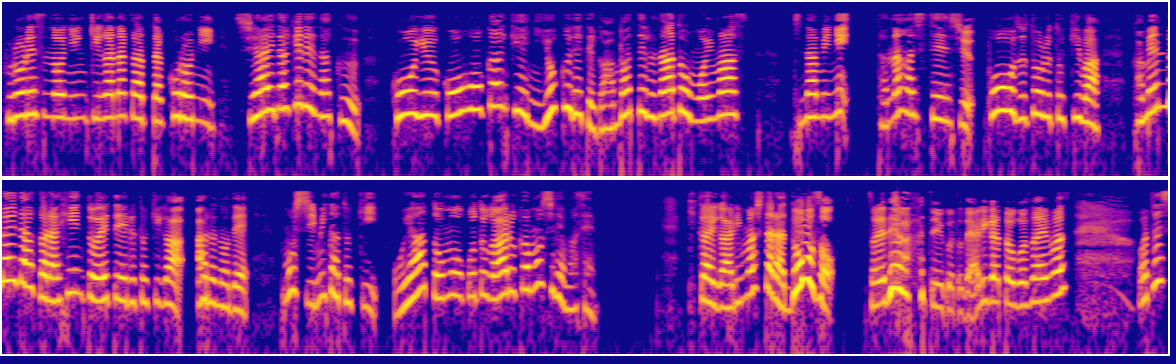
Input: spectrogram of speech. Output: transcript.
プロレスの人気がなかった頃に、試合だけでなく、こういう広報関係によく出て頑張ってるなと思います。ちなみに、棚橋選手、ポーズ取るときは、仮面ライダーからヒントを得ているときがあるので、もし見たとき、親と思うことがあるかもしれません。機会がありましたらどうぞそれでは、ということでありがとうございます。私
